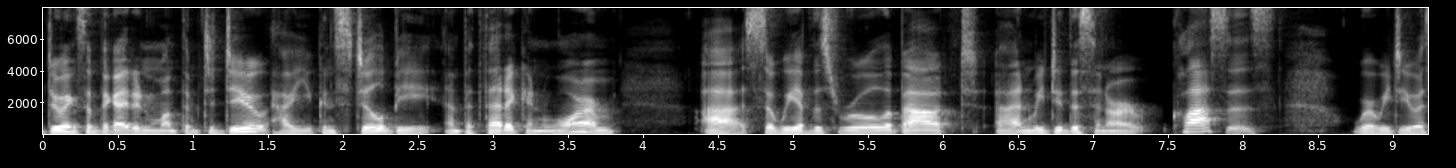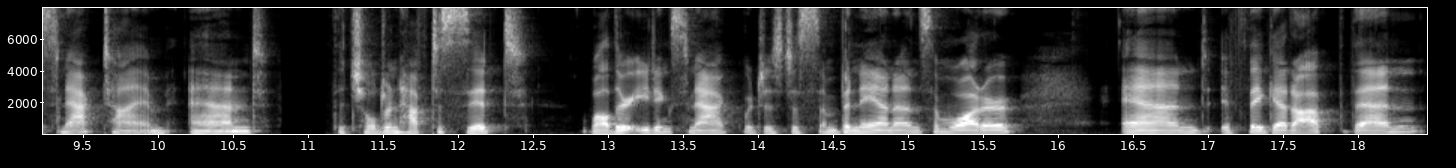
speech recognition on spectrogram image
doing something I didn't want them to do, how you can still be empathetic and warm. Uh, so we have this rule about, uh, and we do this in our classes, where we do a snack time and the children have to sit while they're eating snack, which is just some banana and some water. And if they get up, then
